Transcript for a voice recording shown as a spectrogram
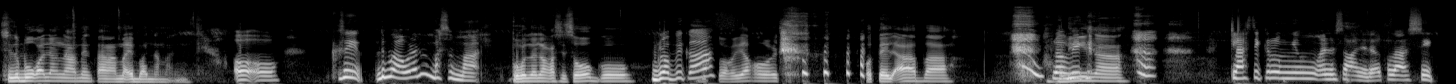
Sinubukan lang namin para maiba naman. Oo. Kasi, di ba, wala nang masama. Puro na lang kasi Sogo, Grabe ka? Victoria Court, Hotel Aba, Grabe ka. Halina. Classic room yung ano sa kanila. Classic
